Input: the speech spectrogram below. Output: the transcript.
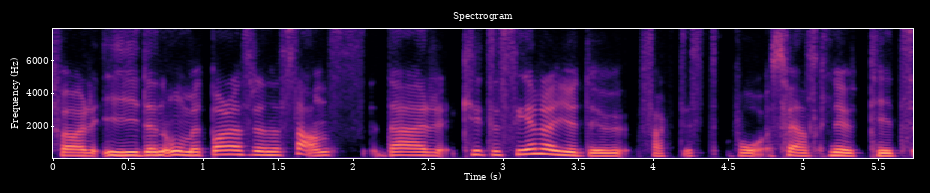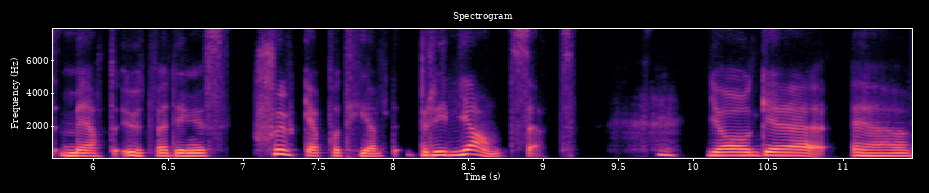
För i Den omätbaras renässans, där kritiserar ju du faktiskt på svensk nutids mät och utvärderingssjuka på ett helt briljant sätt. Mm. Jag eh,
